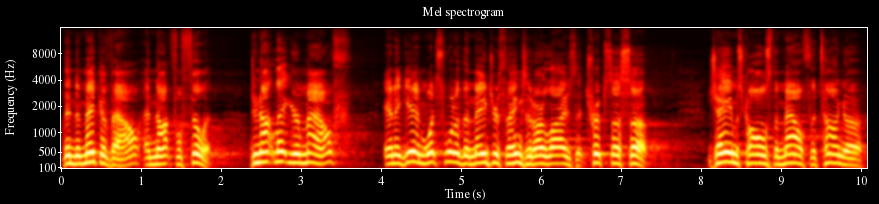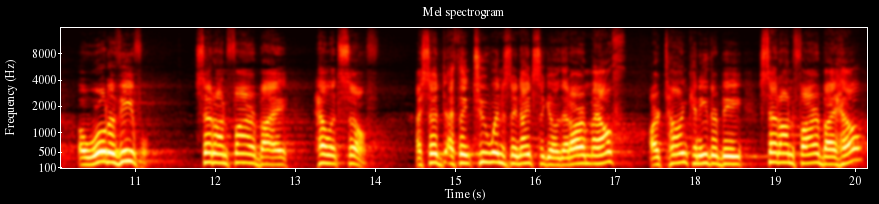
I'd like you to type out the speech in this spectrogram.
than to make a vow and not fulfill it. Do not let your mouth, and again, what's one of the major things in our lives that trips us up? James calls the mouth, the tongue, a, a world of evil, set on fire by hell itself. I said, I think two Wednesday nights ago, that our mouth, our tongue can either be set on fire by hell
